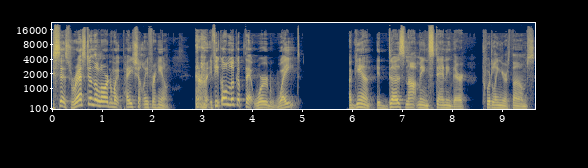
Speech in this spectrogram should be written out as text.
He says, Rest in the Lord and wait patiently for him. if you go look up that word wait, again, it does not mean standing there twiddling your thumbs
